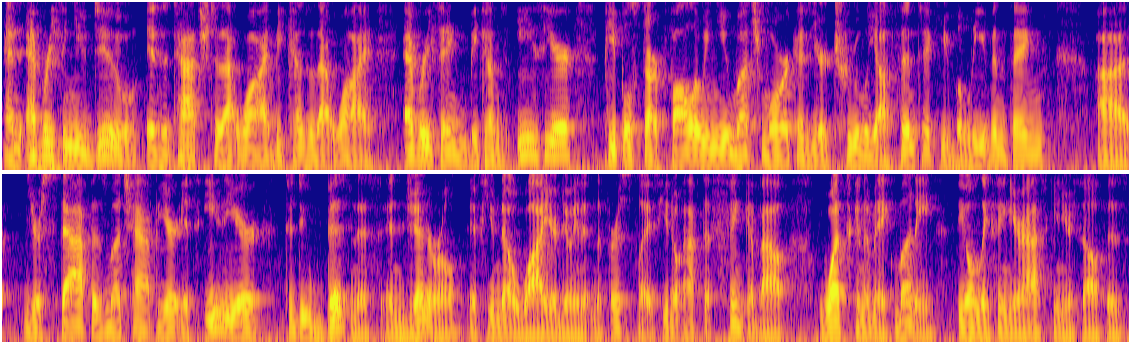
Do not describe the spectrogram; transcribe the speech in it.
and everything you do is attached to that why because of that why, everything becomes easier. People start following you much more because you're truly authentic, you believe in things. Uh, your staff is much happier. It's easier to do business in general if you know why you're doing it in the first place. You don't have to think about what's going to make money. The only thing you're asking yourself is,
